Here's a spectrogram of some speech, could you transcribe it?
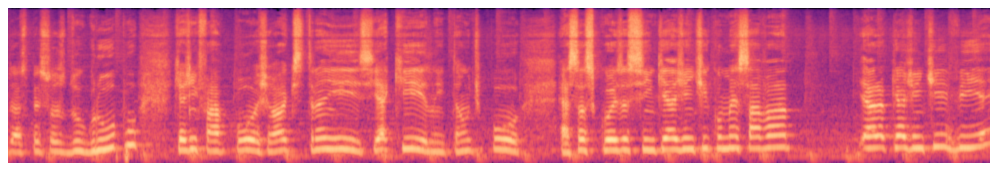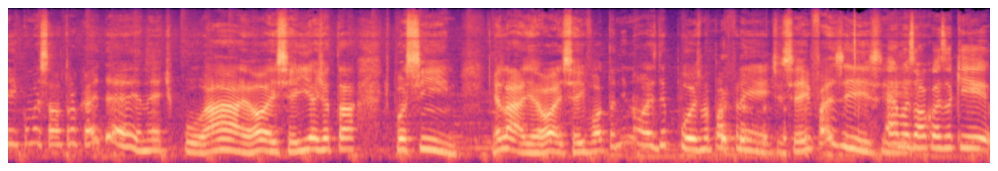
das pessoas do grupo, que a gente falava, poxa, olha que estranho isso e aquilo. Então, tipo, essas coisas assim que a gente começava era o que a gente via e começava a trocar ideia, né? Tipo, ah, ó, esse aí já tá, tipo assim, sei lá, ó, esse aí vota em nós depois, mais pra frente, esse aí faz isso. É, mas é uma coisa que,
